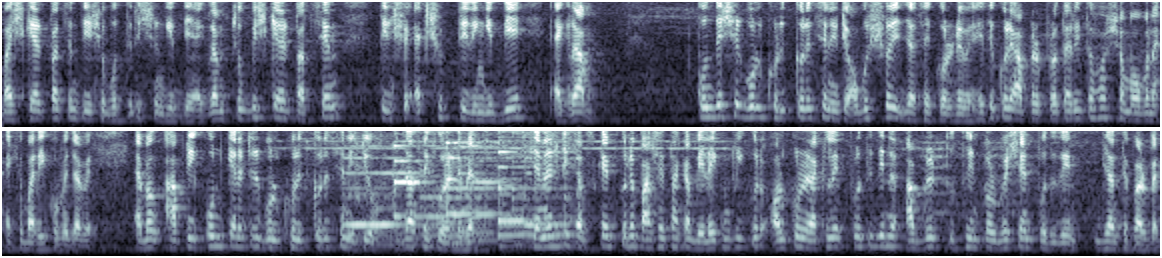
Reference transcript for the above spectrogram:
বাইশ ক্যারেট পাচ্ছেন তিনশো বত্রিশ রিঙ্গিত দিয়ে এক গ্রাম। চব্বিশ ক্যারেট পাচ্ছেন তিনশো একষট্টি রিঙ্গিত দিয়ে এক গ্রাম। কোন দেশের গোল খরিদ করেছেন এটি অবশ্যই যাচাই করে নেবেন। এতে করে আপনার প্রতারিত হওয়ার সম্ভাবনা একেবারেই কমে যাবে এবং আপনি কোন ক্যারেটের গোল খরিদ করেছেন এটিও যাচাই করে নেবেন। চ্যানেলটি সাবস্ক্রাইব করে পাশে থাকা বেলাইকন ক্লিক করে অল করে রাখলে প্রতিদিনের আপডেট, তথ্য, ইনফরমেশন প্রতিদিন জানতে পারবেন।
